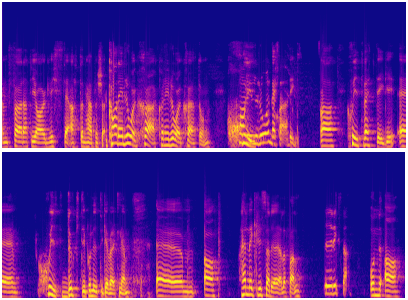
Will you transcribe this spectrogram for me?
um, för att jag visste att den här personen... Karin Rågsjö! Karin Rågsjö hette hon. Karin Rågsjö? Ja, skitvettig. Eh, skitduktig politiker verkligen. Eh, ja, henne kryssade jag i alla fall. I riksdagen? Och, ja,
